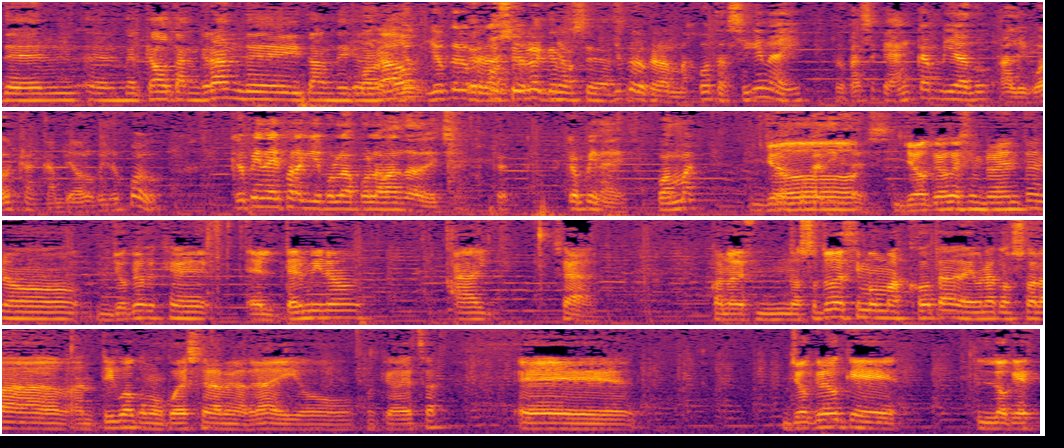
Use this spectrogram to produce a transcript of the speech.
del el mercado tan grande y tan Bueno, yo, yo creo es que posible que yo- no sea. Yo creo que las mascotas siguen ahí, lo que pasa es que han cambiado al igual que han cambiado los videojuegos. ¿Qué opináis por aquí, por la, por la banda derecha? ¿Qué, qué opináis? Juanma, ¿qué Yo, dices? yo creo que simplemente no. Yo creo que es que el término. al- o sea, cuando nosotros decimos mascota de una consola antigua, como puede ser la Mega Drive o cualquiera de estas, eh, yo creo que lo que.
